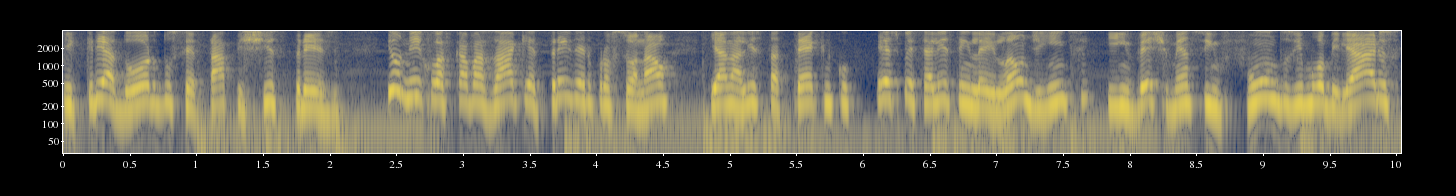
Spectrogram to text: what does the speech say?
e criador do Setup X13. E o Nicolas Kawasaki é trader profissional e analista técnico, especialista em leilão de índice e investimentos em fundos imobiliários.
